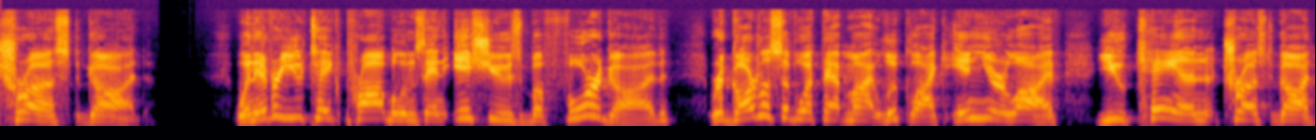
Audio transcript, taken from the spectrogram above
trust God. Whenever you take problems and issues before God, regardless of what that might look like in your life, you can trust God.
